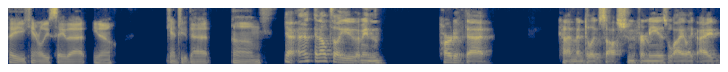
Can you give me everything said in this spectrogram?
hey, you can't really say that, you know, can't do that. Um, yeah. And, and I'll tell you, I mean, part of that kind of mental exhaustion for me is why, like, I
